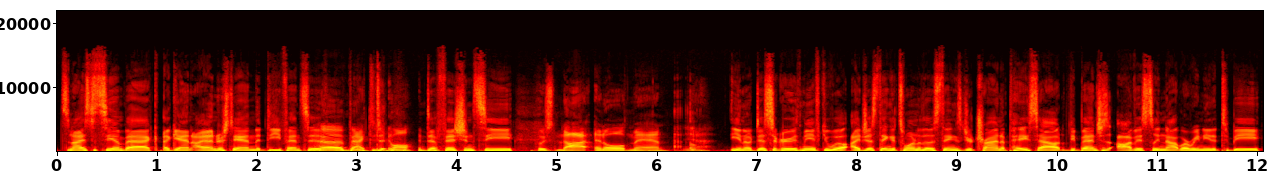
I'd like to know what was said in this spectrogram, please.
it's nice to see him back. Again, I understand the defensive Uh, back to Jamal. deficiency. Who's not an old man? Yeah. You know, disagree with me if you will. I just think it's one of those things you're trying to pace out. The bench is obviously not where we need it to be,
